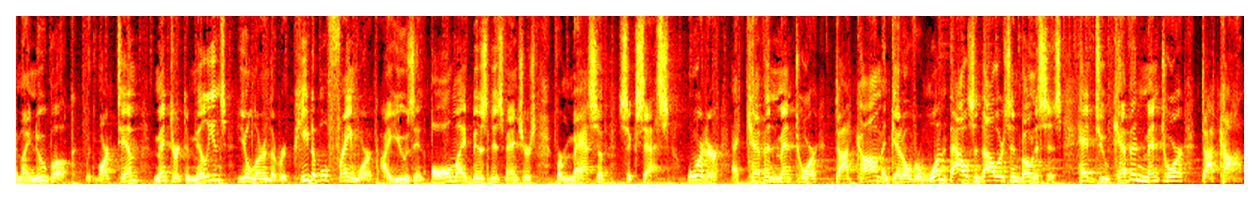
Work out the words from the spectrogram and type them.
In my new book with Mark Timm, Mentor to Millions, you'll learn the repeatable framework I use in all my business ventures for massive success. Order at kevinmentor.com and get over $1,000 in bonuses. Head to kevinmentor.com.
